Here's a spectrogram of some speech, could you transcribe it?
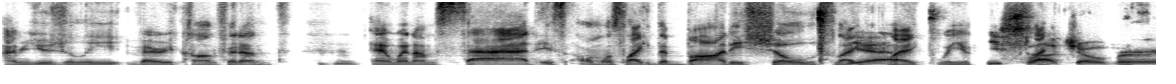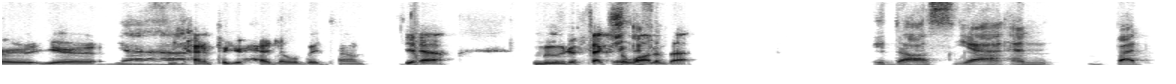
I'm usually very confident. Mm-hmm. And when I'm sad, it's almost like the body shows like yeah. like when you you slouch like, over your yeah you kind of put your head a little bit down. Yeah. Mood affects it, a lot of that. It does. Yeah. And but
